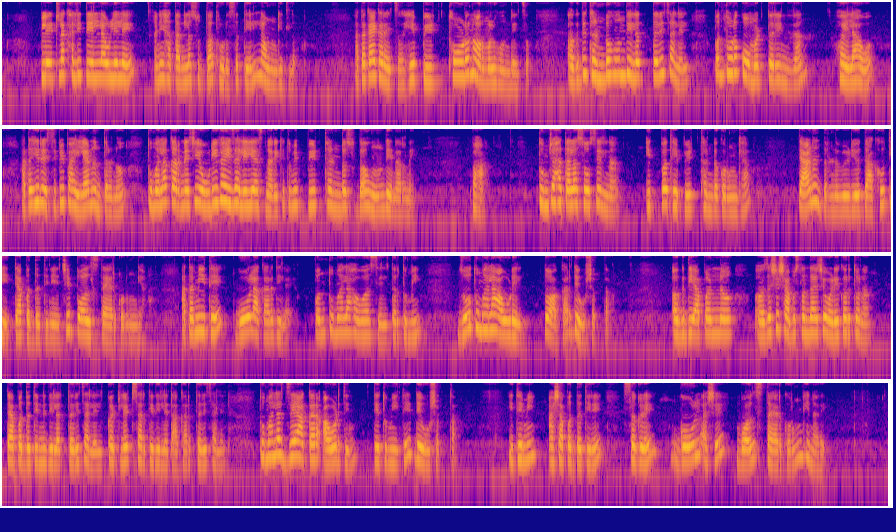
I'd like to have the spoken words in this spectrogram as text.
प्लेटला खाली तेल लावलेलं आहे आणि हातांना सुद्धा थोडंसं तेल लावून घेतलं. आता काय करायचं? हे पीठ थोडं नॉर्मल होऊन द्यायचं. अगदी थंड होऊन दिलं तरी चालेल पण थोडं कोमट तरी निदान व्हायला हवं. आता ही रेसिपी पाहिल्यानंतरनं तुम्हाला करण्याची एवढी घाई झालेली असणार आहे की तुम्ही पीठ थंडसुद्धा होऊन देणार नाही. पहा तुमच्या हाताला सोसेल ना? इतपत हे पीठ थंड करून घ्या. त्यानंतरनं व्हिडिओ दाखवते त्या पद्धतीने याचे बॉल्स तयार करून घ्या. आता मी इथे गोल आकार दिला आहे पण तुम्हाला हवं असेल तर तुम्ही जो तुम्हाला आवडेल तो आकार देऊ शकता. अगदी आपण जसे शाबूस वडे करतो ना त्या पद्धतीने दिलात तरी चालेल. कटलेटसारखे दिलेत आकार तरी चालेल. तुम्हाला जे आकार आवडतील ते तुम्ही इथे देऊ शकता. इथे मी अशा पद्धतीने सगळे गोल असे बॉल्स तयार करून घेणार. आहे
